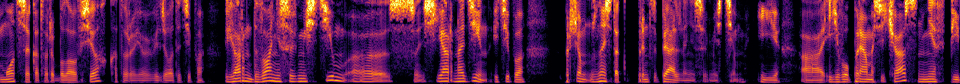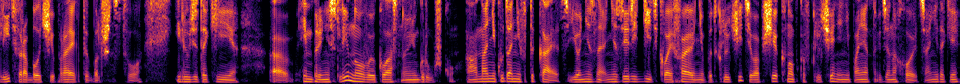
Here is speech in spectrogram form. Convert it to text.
эмоция, которая была у всех, которую я увидел, это типа Yarn 2 несовместим э, с, с Yarn 1. И типа причем, знаете, так принципиально несовместим. И а, его прямо сейчас не впилить в рабочие проекты большинство. И люди такие, им принесли новую классную игрушку, а она никуда не втыкается. Ее, не знаю, не зарядить к Wi-Fi, не подключить, и вообще кнопка включения непонятно где находится. Они такие,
